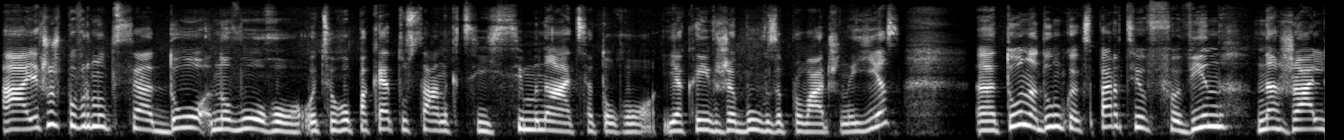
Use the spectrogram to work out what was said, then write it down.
А якщо ж повернутися до нового оцього пакету санкцій 17-го, який вже був запроваджений ЄС. е, То на думку експертів він на жаль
